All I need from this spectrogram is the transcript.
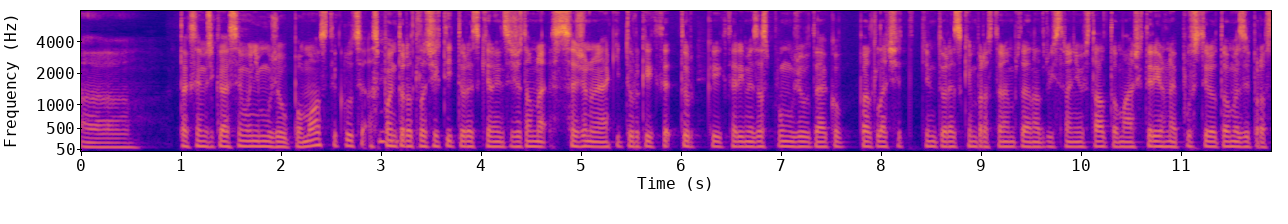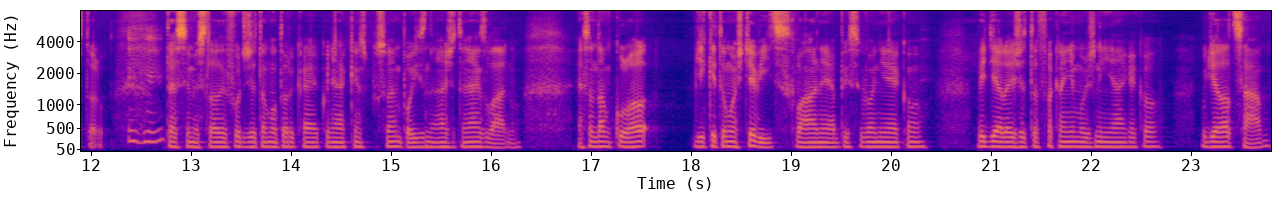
uh, tak jsem říkal, jestli oni můžou pomoct, ty kluci, aspoň to dotlačit k té turecké hranici, že tam seženu nějaký turky, turky, který mi zase pomůžou to jako protlačit tím tureckým prostorem, protože na druhé straně už stál Tomáš, který ho nepustil do toho mezi prostoru. Mm-hmm. To si mysleli furt, že ta motorka je jako nějakým způsobem pojízdná, že to nějak zvládnu. Já jsem tam kulhal díky tomu ještě víc schválně, aby si oni jako viděli, že to fakt není možné nějak jako udělat sám.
